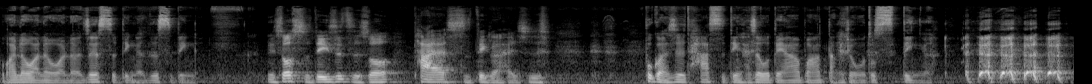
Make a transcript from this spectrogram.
完了完了完了，这个死定了，这死定了。”你说死定是指说他死定了，还是不管是他死定，还是我等下要帮他挡酒，我都死定了。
